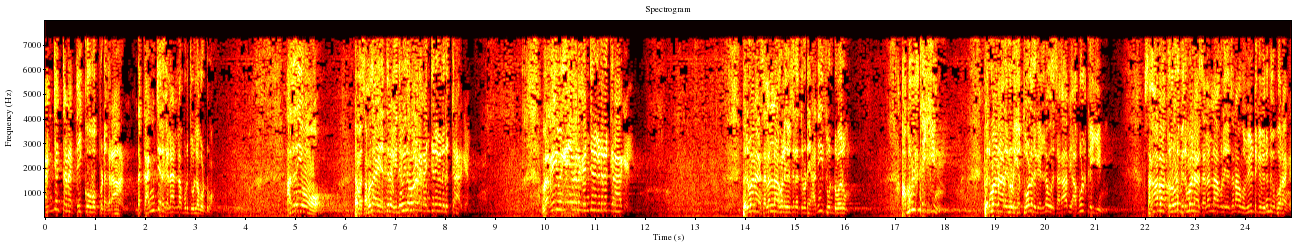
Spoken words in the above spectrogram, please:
கஞ்சத்தனத்தை கோபப்படுகிறான். இந்த கஞ்சர்களை அல்ல புடிச்சு உள்ள போட்டுருவான். அதுலயும் நம்ம சமுதாயத்தில் விதவிதமான கஞ்சர்கள் இருக்கிறார்கள். வகை வகையான கஞ்சர்கள் இருக்கிறார்கள். பெருமானார் செல்லல்லா அலைஹி வஸல்லத்தினுடைய ஹதீஸ் ஒன்று வரும். அபுல் கையின் பெருமானாரினுடைய தோழர்கள்ல ஒரு சகாபி அபுல் கையின். சகாபாக்களோடு பெருமானார் ஸல்லல்லாஹு அலைஹி வஸல்லம் அவங்க வீட்டுக்கு விருந்துக்கு போறாங்க.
